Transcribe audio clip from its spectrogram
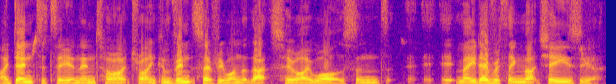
identity and then try, try and convince everyone that that's who I was. And it made everything much easier.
